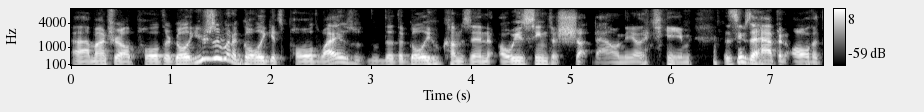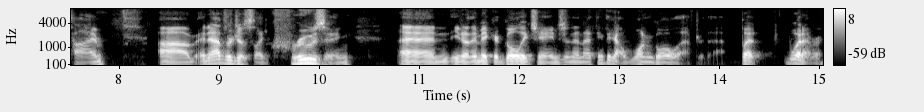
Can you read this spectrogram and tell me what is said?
uh, Montreal pulled their goal. Usually, when a goalie gets pulled, why is the, the goalie who comes in always seem to shut down the other team? It seems to happen all the time. Um, and Avs were just like cruising, and you know they make a goalie change, and then I think they got one goal after that. But whatever.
